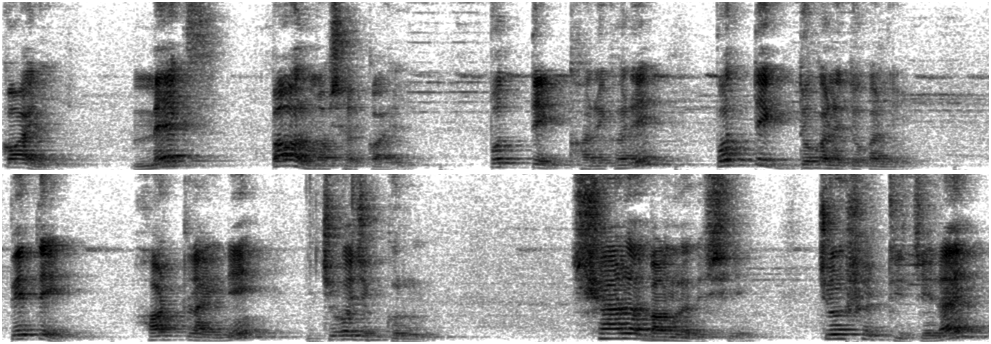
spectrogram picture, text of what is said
কয়েল, ম্যাক্স পাওয়ার মশার কয়েল। প্রত্যেক ঘরে ঘরে, প্রত্যেক দোকানে দোকানে পেতে হটলাইনে যোগাযোগ করুন। সারা বাংলাদেশে চৌষট্টি জেলায়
